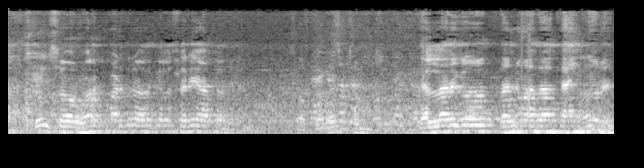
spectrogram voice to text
ಸೊ ಅವ್ರು ವರ್ಕ್ ಮಾಡಿದ್ರು ಅದಕ್ಕೆಲ್ಲ ಸರಿ ಆಗ್ತದೆ. ಎಲ್ಲರಿಗೂ ಧನ್ಯವಾದ ಥ್ಯಾಂಕ್ ಯು ರೀ.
